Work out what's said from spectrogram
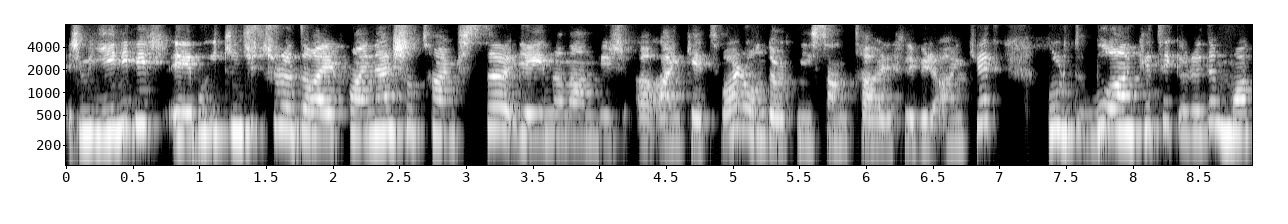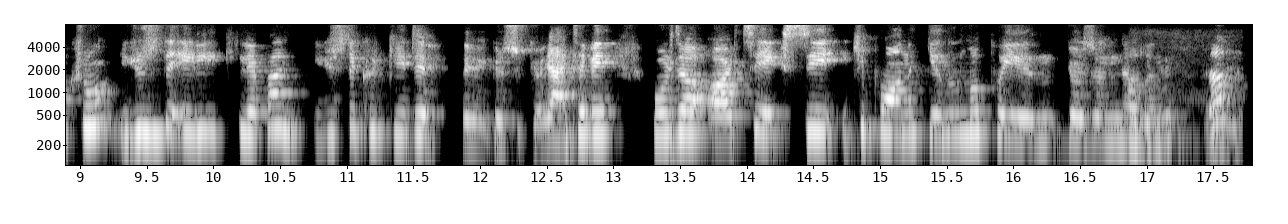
E, şimdi yeni bir e, bu ikinci tura dair Financial Times'ta yayınlanan bir a, anket var. 14 Nisan tarihli bir anket. Burada, bu ankete göre de Macron %52, Le Pen %47 e, gözüküyor. Yani tabii burada artı eksi 2 puanlık yanılma payı göz önüne alındığında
